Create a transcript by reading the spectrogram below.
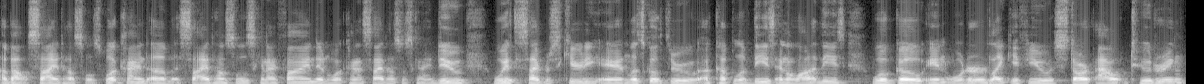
about side hustles. What kind of side hustles can i find and what kind of side hustles can i do with cybersecurity? And let's go through a couple of these. And a lot of these will go in order. Like if you start out tutoring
